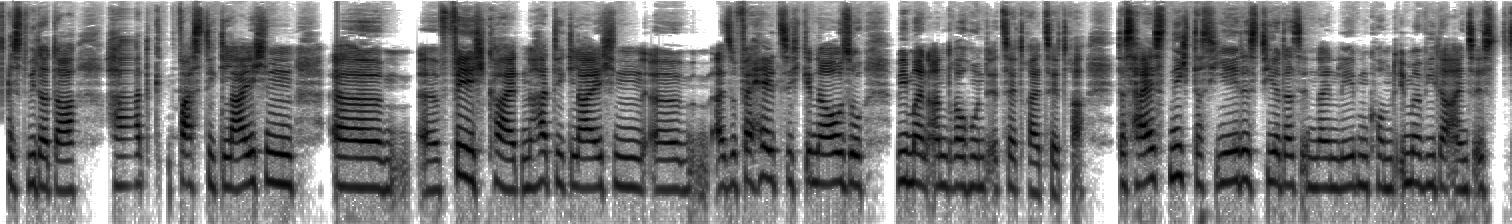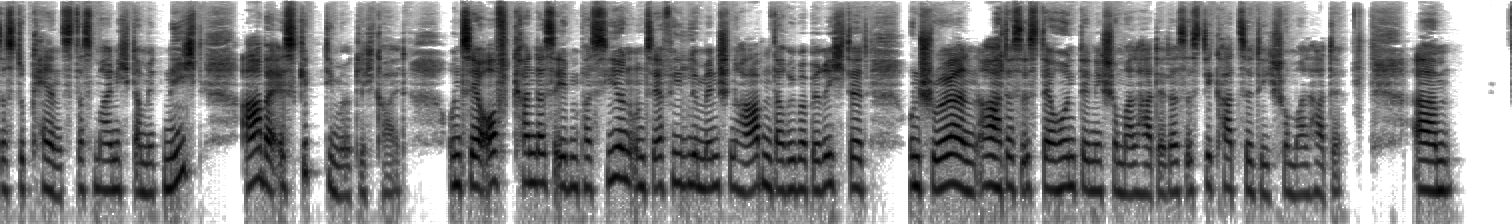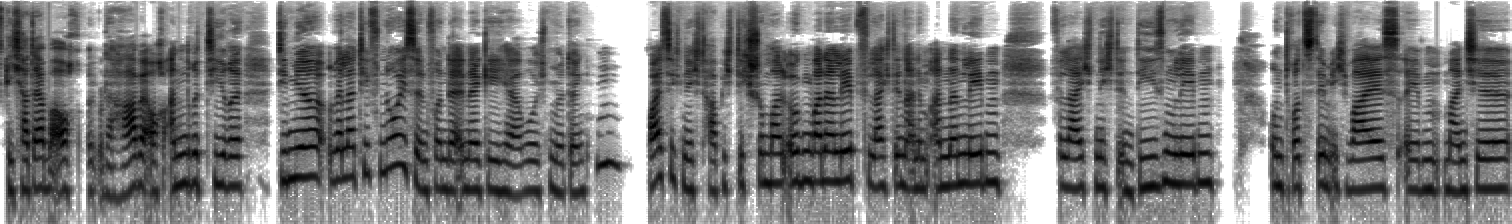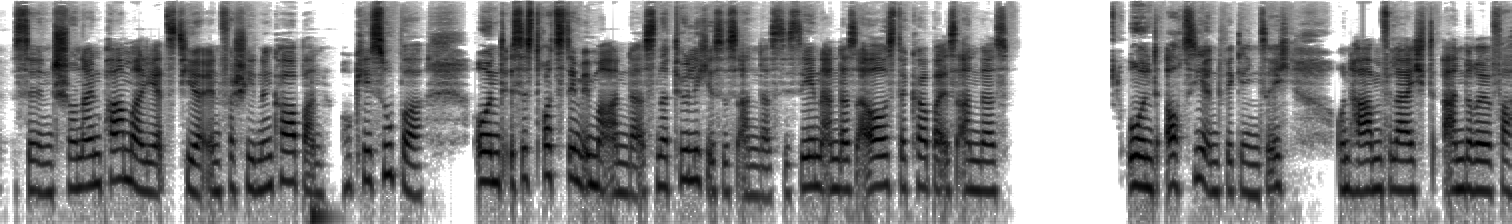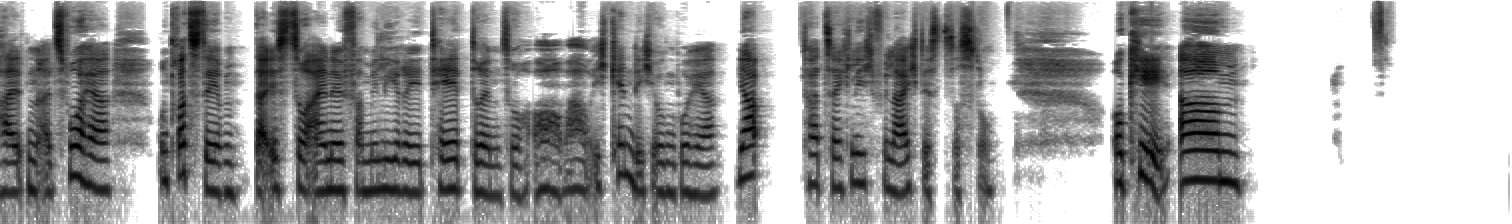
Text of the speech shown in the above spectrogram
ist wieder da, hat fast die gleichen ähm, äh, Fähigkeiten, hat die gleichen, ähm, also verhält sich genauso wie mein anderer Hund etc. etc. Das heißt nicht, dass jedes Tier, das in dein Leben kommt, immer wieder eins ist, das du kennst. Das meine ich damit nicht, aber es gibt die Möglichkeit. Und sehr oft kann das eben passieren und sehr viele Menschen haben darüber berichtet und schwören, ah, das ist der Hund, den ich schon mal hatte, das ist die Katze, die ich schon mal hatte. Ähm, ich hatte aber auch oder habe auch andere Tiere, die mir relativ neu sind von der Energie her, wo ich mir denke, hm, weiß ich nicht, habe ich dich schon mal irgendwann erlebt, vielleicht in einem anderen Leben, vielleicht nicht in diesem Leben. Und trotzdem, ich weiß eben, manche sind schon ein paar Mal jetzt hier in verschiedenen Körpern. Okay, super. Und es ist trotzdem immer anders. Natürlich ist es anders. Sie sehen anders aus, der Körper ist anders. Und auch sie entwickeln sich und haben vielleicht andere Verhalten als vorher. Und trotzdem, da ist so eine Familiarität drin, so, oh wow, ich kenne dich irgendwoher. Ja, tatsächlich, vielleicht ist das so. Okay, ähm,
